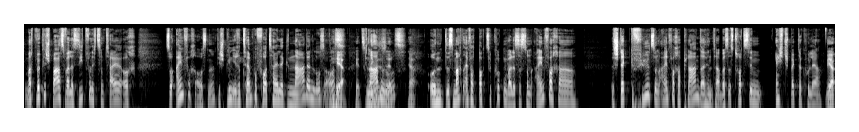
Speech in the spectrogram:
macht wirklich Spaß, weil es sieht, finde ich, zum Teil auch so einfach aus, ne? Die spielen ihre Tempovorteile gnadenlos aus. Ja, jetzt. Gnadenlos. Ja, Und es macht einfach Bock zu gucken, weil es ist so ein einfacher, es steckt gefühlt so ein einfacher Plan dahinter, aber es ist trotzdem echt spektakulär. ja,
